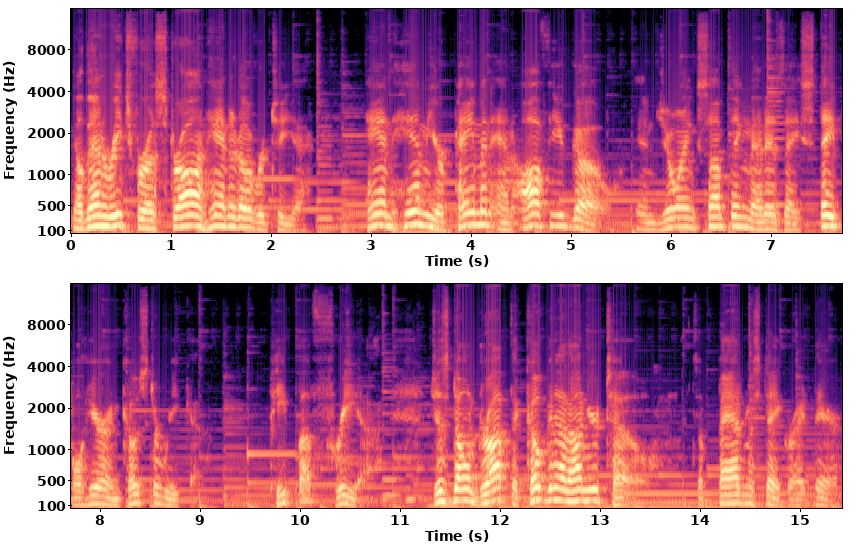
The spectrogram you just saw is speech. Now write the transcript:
He'll then reach for a straw and hand it over to you. Hand him your payment, and off you go enjoying something that is a staple here in Costa Rica Pipa Fria. Just don't drop the coconut on your toe. It's a bad mistake right there.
